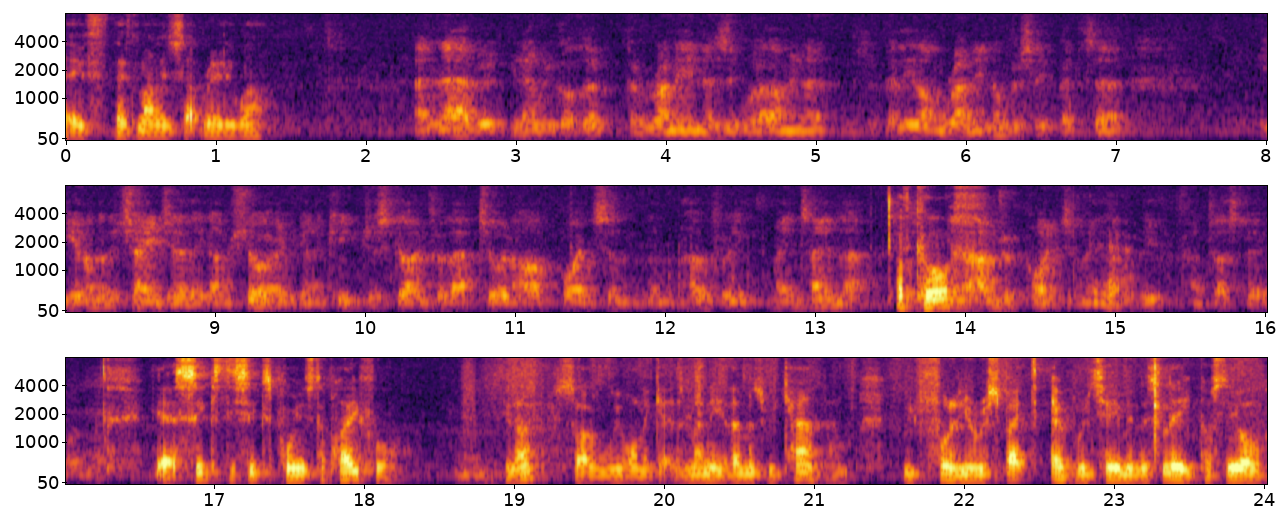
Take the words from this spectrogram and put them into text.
they've they've managed that really well. And now we- you know we've got the, the run in, as it were. I mean, uh, it's a fairly long run in, obviously, but uh, you're not going to change anything. I'm sure you're going to keep just going for that two and a half points and, and hopefully maintain that. Of course. Yeah, 100 points. I mean, that would be fantastic, wouldn't it? Yeah, 66 points to play for, you know. So we want to get as many of them as we can. We fully respect every team in this league because they all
